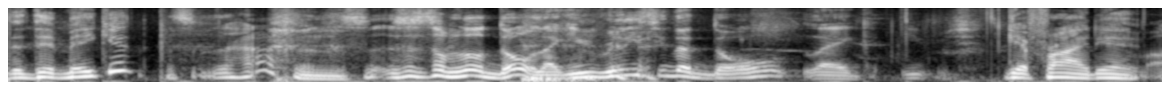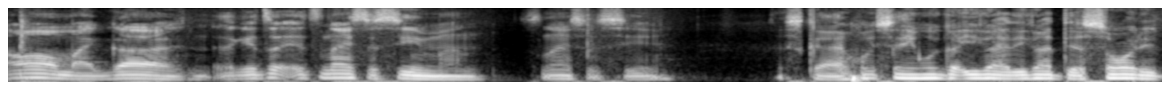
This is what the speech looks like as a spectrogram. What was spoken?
that did make it This is happens. This is some little dough. Like you really see the dough. Like, you, get fried. Yeah, oh my god. Like it's it's nice to see, man. It's nice to see. this guy. What's saying? We got you got you got the assorted.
